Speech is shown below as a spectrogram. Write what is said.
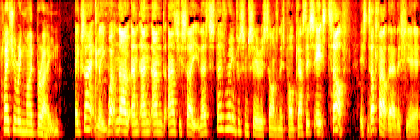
pleasuring my brain. Exactly. Well, no, and, and, and as you say, there's there's room for some serious times in this podcast. It's it's tough. It's tough out there this year,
